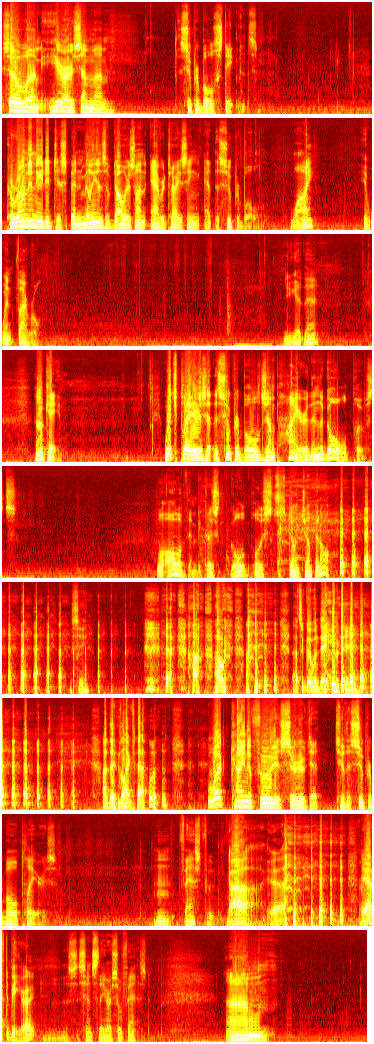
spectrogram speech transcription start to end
So um, here are some um, Super Bowl statements. Corona needed to spend millions of dollars on advertising at the Super Bowl. Why? It went viral. You get that? Okay. Which players at the Super Bowl jump higher than the goal posts? Well, all of them, because goalposts don't jump at all. See? That's a good one, Dave. Okay. I do like that one. What kind of food is served at to the Super Bowl players? Fast food, Ah, yeah. they have to be, right? since they are so fast. Um,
